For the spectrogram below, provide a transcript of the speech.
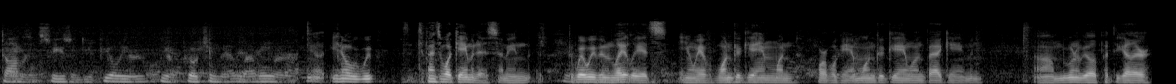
dominant season. Do you feel you're you know approaching that level? Or? You know, you know we, it depends on what game it is. I mean, the way we've been lately, it's you know we have one good game, one horrible game, one good game, one bad game, and um, we want to be able to put together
